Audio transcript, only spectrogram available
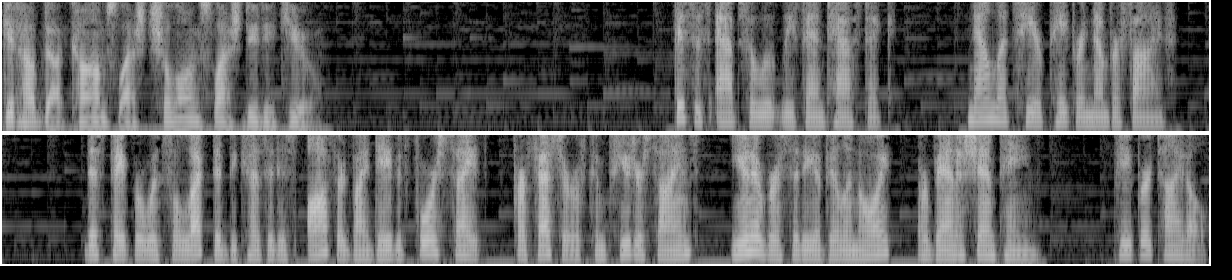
github.com slash shilong slash ddq. This is absolutely fantastic. Now let's hear paper number 5. This paper was selected because it is authored by David Forsyth, Professor of Computer Science, University of Illinois, Urbana-Champaign. Paper title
